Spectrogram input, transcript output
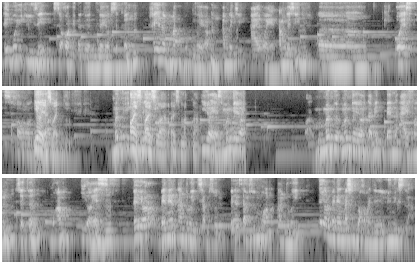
tey booy utiliser sa ordinateur bi nga yor sa kër. xëy na MacBook nga yor. am nga ci iOS am nga ci OS X xaw ma. iOS waay. mën nga OS utiliser OS waay OS Mac quoi. iOS mën nga yor mën nga mën nga yor tamit benn iPhone sa kër mu am iOS. nga yor beneen Android Samsung. Beneen Samsung mu am Android. Nga yor beneen machine boo xamante ne Linux la. Am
